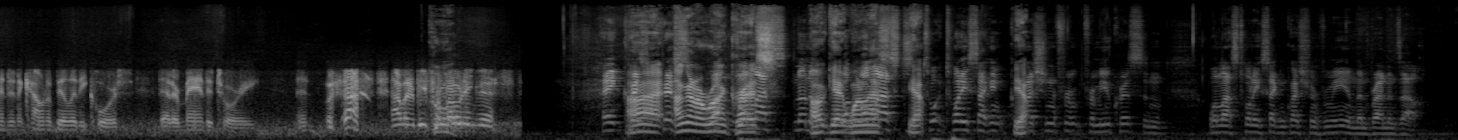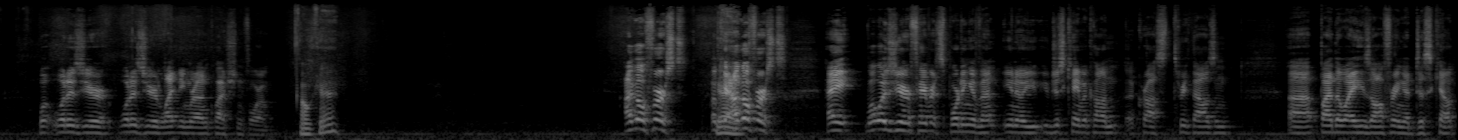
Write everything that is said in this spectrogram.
and an accountability course that are mandatory. And I'm going to be Cool. promoting this. Hey, Chris, All right, Chris, I'm gonna run, one- one Chris. last- no, no, Okay, one, one one last- last yep. tw- 20 second Yep. question from, from you, Chris, and one last 20 second question from me, and then Brandon's out. What, what is your what is your lightning round question for him? Okay. I'll go first. Okay, Yeah. I'll go first. Hey, what was your favorite sporting event? You know, you, you just came acon, across 3,000. Uh, by the way, he's offering a discount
